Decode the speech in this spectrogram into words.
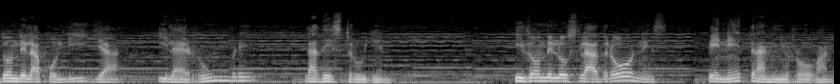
donde la polilla y la herrumbre la destruyen, y donde los ladrones penetran y roban.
